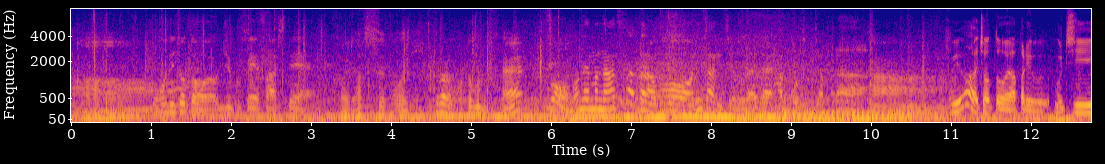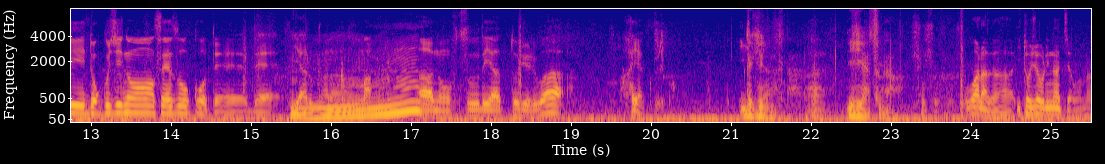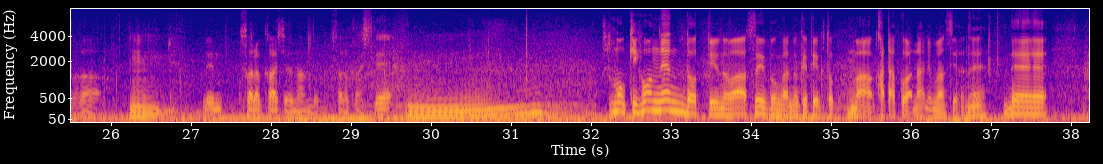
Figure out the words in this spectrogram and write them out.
あここでちょっと熟成させて。あこれはすごい。しばらくほっとくんですね。そう。ほんで、まあ、夏だったらもう23日でも大体発酵しちゃうから。あ冬はちょっとやっぱりうち独自の製造工程であやるからままああの普通でやっとるよりは早くいいできるんですか？はい。いいやつが。そうそうそう。藁が糸状になっちゃうもんだから。うん。で腐らかして何度も腐らかして。うん。もう基本粘土っていうのは水分が抜けていくとまあ硬くはなりますよね。で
